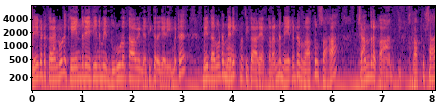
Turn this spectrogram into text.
මේකට කරන්න ඕන කේන්දරයේ තියෙන මේ දුර්වලතාවය නැති කර ගැනීමට මේ දරුවට මැණික් ප්‍රතිකාරයක් කරන්න. මේකට රතු සහ චන්ද්‍රකාන්ති. රතු සහ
